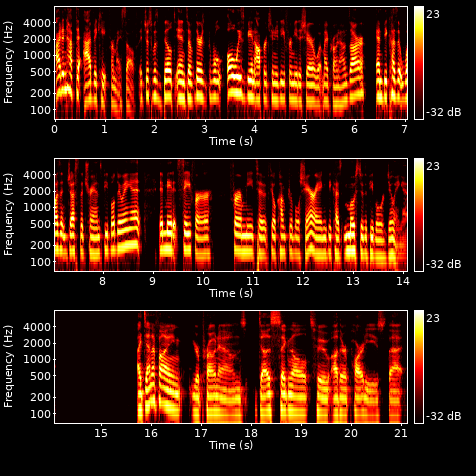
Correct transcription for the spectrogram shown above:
I didn't have to advocate for myself. It just was built into there will always be an opportunity for me to share what my pronouns are. And because it wasn't just the trans people doing it, it made it safer for me to feel comfortable sharing because most of the people were doing it. Identifying your pronouns does signal to other parties that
